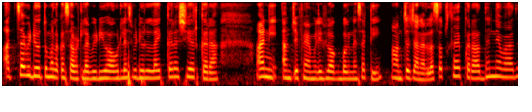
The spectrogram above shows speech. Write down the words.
आजचा व्हिडिओ तुम्हाला कसा वाटला व्हिडिओ आवडल्यास व्हिडिओला लाईक करा शेअर करा आणि आमचे फॅमिली व्लॉग बघण्यासाठी आमच्या चॅनलला सबस्क्राईब करा. धन्यवाद.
